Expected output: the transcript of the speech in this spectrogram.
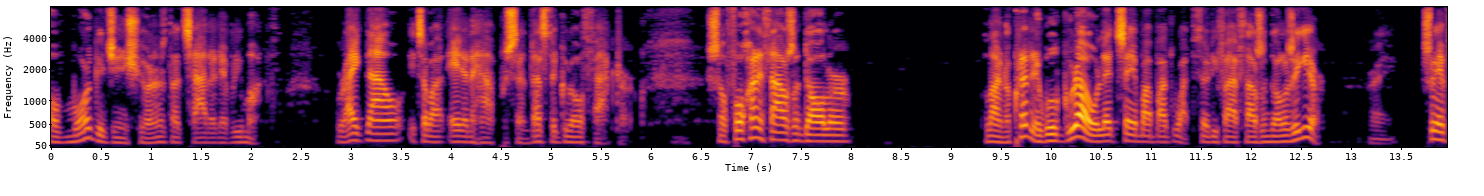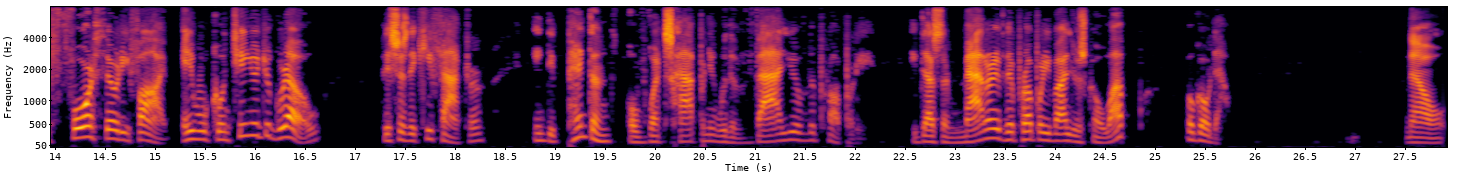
of mortgage insurance that's added every month. Right now, it's about 8.5%. That's the growth factor. So $400,000 line of credit will grow, let's say, about, about what, $35,000 a year. Right. So you have 435. It will continue to grow. This is the key factor, independent of what's happening with the value of the property. It doesn't matter if the property values go up or go down. Now,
